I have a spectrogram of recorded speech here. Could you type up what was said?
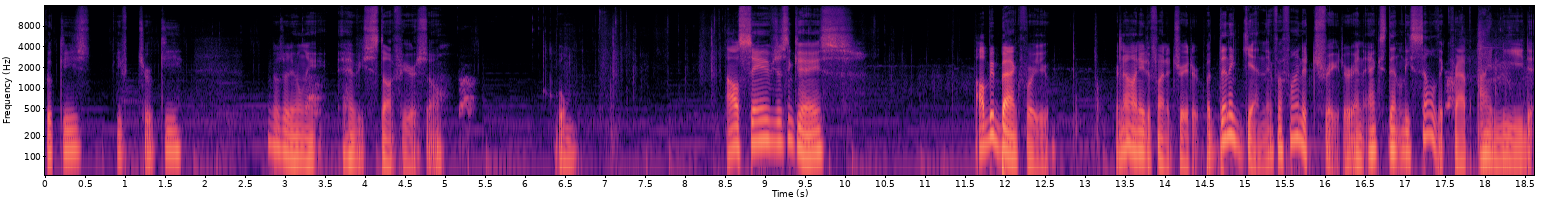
cookies, beef jerky. Those are the only heavy stuff here, so. Boom. I'll save just in case. I'll be back for you. For now, I need to find a trader. But then again, if I find a trader and accidentally sell the crap I need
